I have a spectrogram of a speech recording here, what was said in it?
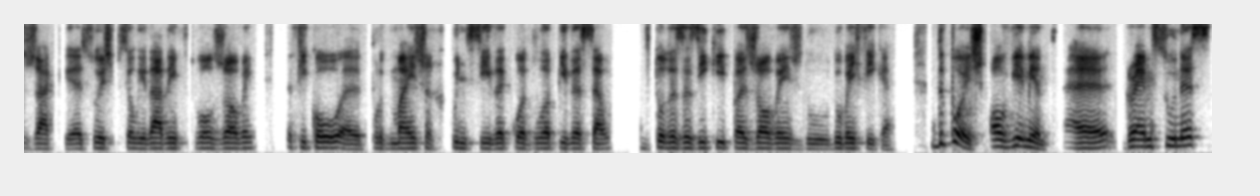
já que a sua especialidade em futebol jovem ficou por demais reconhecida com a dilapidação de todas as equipas jovens do, do Benfica. Depois, obviamente, uh, Graham Sunas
